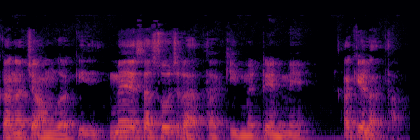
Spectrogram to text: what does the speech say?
कहना चाहूँगा कि मैं ऐसा सोच रहा था कि मैं ट्रेन में अकेला था।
